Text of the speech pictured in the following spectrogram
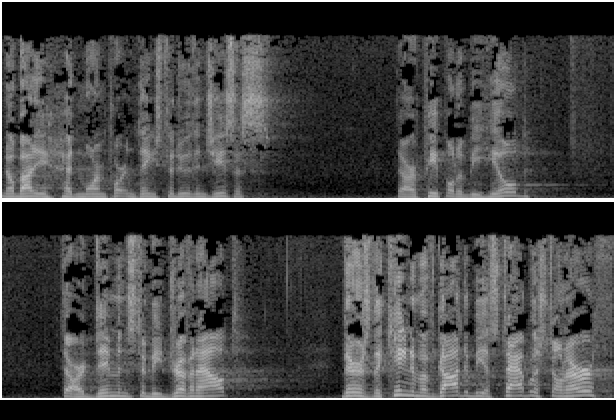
Nobody had more important things to do than Jesus. There are people to be healed. There are demons to be driven out. There's the kingdom of God to be established on earth.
